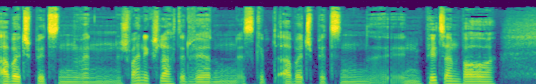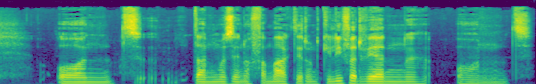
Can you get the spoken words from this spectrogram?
Arbeitsspitzen, wenn Schweine geschlachtet werden. Es gibt Arbeitsspitzen äh, im Pilzanbau. Und dann muss er noch vermarktet und geliefert werden und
